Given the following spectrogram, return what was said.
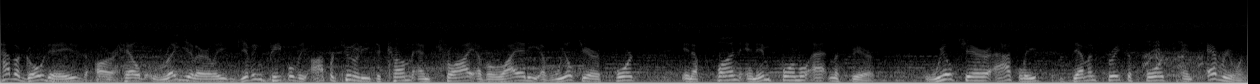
Have a Go Days are held regularly, giving people the opportunity to come and try a variety of wheelchair sports in a fun and informal atmosphere. Wheelchair athletes demonstrate the sports and everyone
